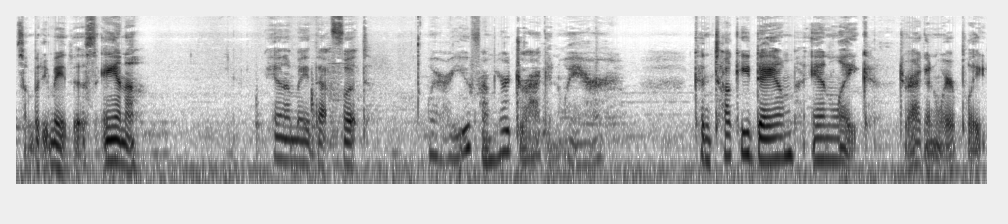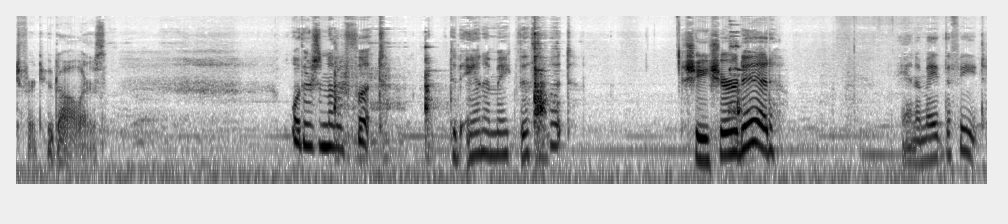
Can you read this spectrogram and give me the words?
Somebody made this. Anna. Anna made that foot. Where are you from? Your dragonware. Kentucky Dam and Lake dragonware plate for $2. Oh, there's another foot. Did Anna make this foot? She sure did. Anna made the feet.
